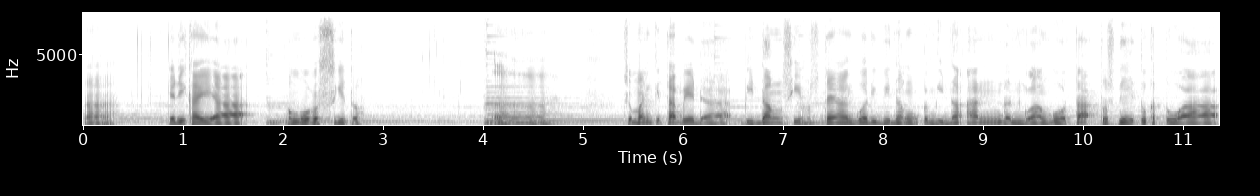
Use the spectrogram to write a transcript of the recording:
Nah jadi kayak pengurus gitu. Uh, cuman kita beda bidang sih maksudnya gue di bidang pembinaan dan gue anggota terus dia itu ketua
